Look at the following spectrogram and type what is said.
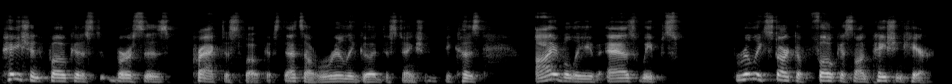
patient focused versus practice focused, that's a really good distinction because I believe as we really start to focus on patient care,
